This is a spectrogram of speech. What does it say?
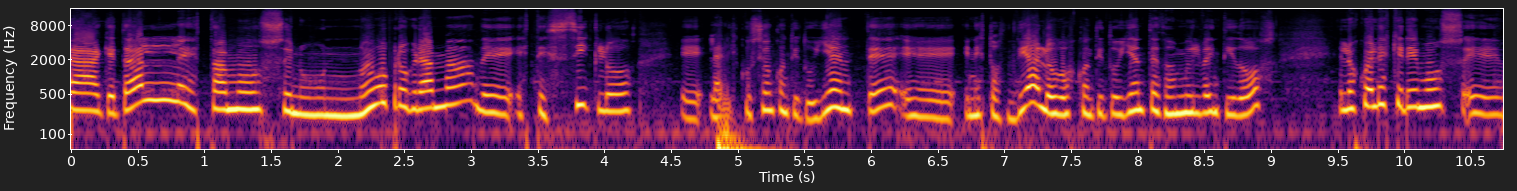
Hola, ¿qué tal? Estamos en un nuevo programa de este ciclo, eh, la discusión constituyente, eh, en estos diálogos constituyentes 2022, en los cuales queremos eh,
